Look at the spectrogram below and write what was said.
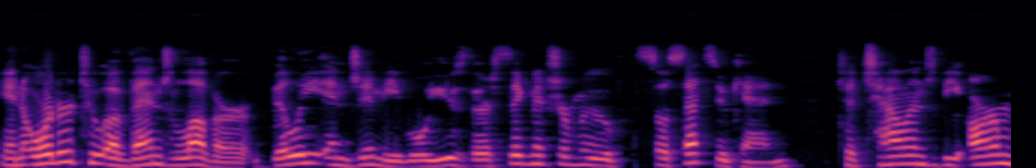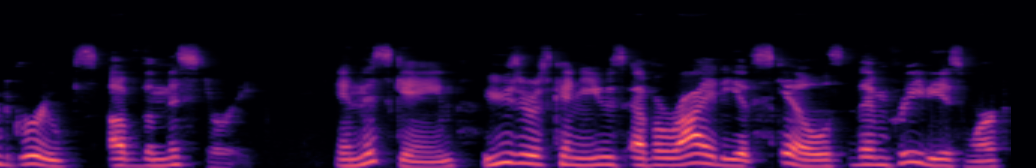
In order to avenge Lover, Billy and Jimmy will use their signature move Sosetsuken to challenge the armed groups of the Mystery. In this game, users can use a variety of skills than previous work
